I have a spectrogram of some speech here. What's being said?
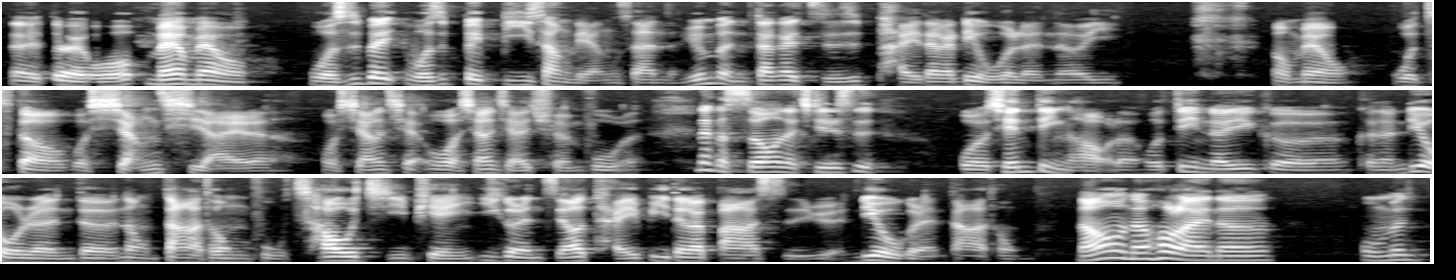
对对，我没有没有，我是被我是被逼上梁山的。原本大概只是排大概六个人而已。哦，没有，我知道，我想起来了，我想起来，我想起来全部了。那个时候呢，其实是。我先订好了，我订了一个可能六人的那种大通铺，超级便宜，一个人只要台币大概八十元，六个人大通。然后呢，后来呢，我们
